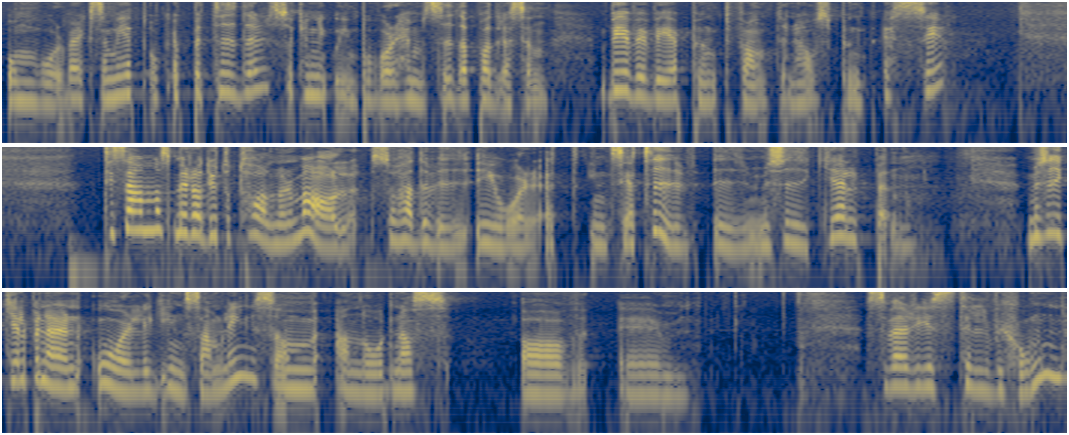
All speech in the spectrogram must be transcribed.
om vår verksamhet och öppettider så kan ni gå in på vår hemsida på adressen www.fountainhouse.se. Tillsammans med Radio Total Normal så hade vi i år ett initiativ i Musikhjälpen. Musikhjälpen är en årlig insamling som anordnas av eh, Sveriges Television,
